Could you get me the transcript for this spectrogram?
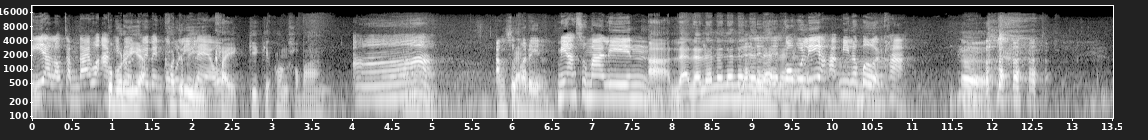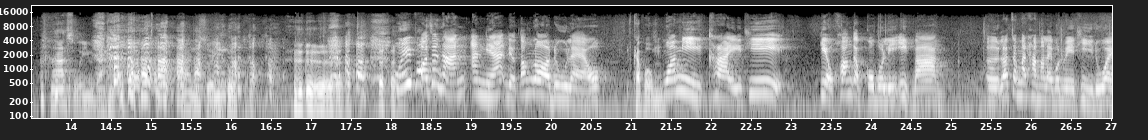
ลีอะเราจำได้ว่าอะโกโบพี่เบิร์ดริอะเคยเป็นโกเขาโบจะลีมีแล้วใครที่เกี่ยวข้องกับเขาบ้าง อ่าอังสุมาริน มีอังสุมาลิน อ่า และและและและและและและและและ โกโบลีอะค่ะมีระเบิดค่ะ เออ หน้าสวยอยู่นะ หน้าหนูสวยอยู่ อุ้ยเพราะฉะนั้นอันเนี้ยเดี๋ยวต้องรอดูแล้ว ครับผมว่ามีใครที่เกี่ยวข้องกับโกโบลีอีกบ้าง เออแล้วจะมาทำอะไรบนเวทีด้วย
